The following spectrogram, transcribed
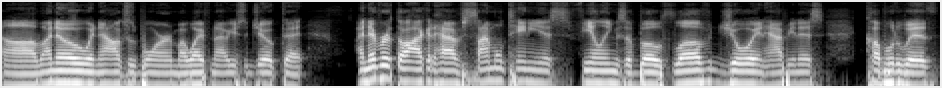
Um, I know when Alex was born, my wife and I used to joke that I never thought I could have simultaneous feelings of both love, joy, and happiness, coupled with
